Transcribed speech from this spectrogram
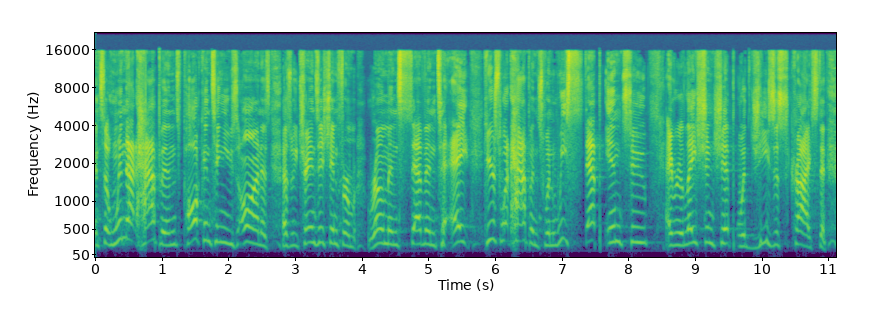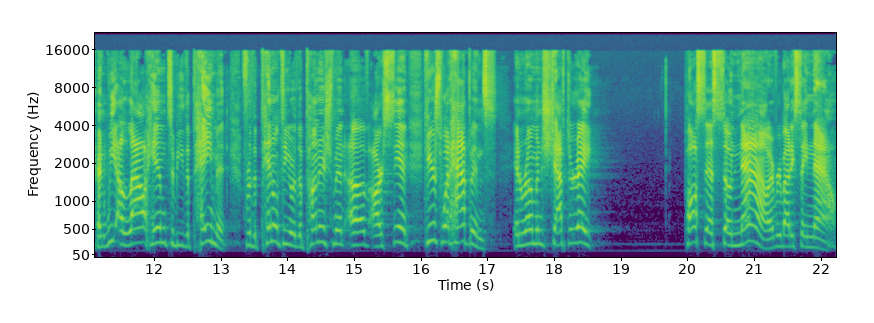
And so when that happens, Paul continues on as, as we transition from Romans 7 to 8. Here's what happens when we step into a relationship with Jesus Christ and, and we allow him to be the payment for the penalty or the punishment of our sin. Here's what happens in Romans chapter 8. Paul says, So now, everybody say now.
